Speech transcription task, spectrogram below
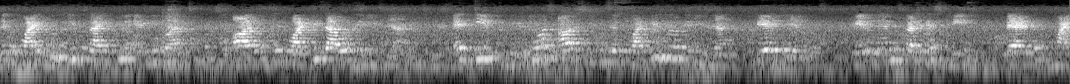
Then why to give right to anyone to ask that what is our religion? And if you that what is your religion, tell them, tell them courageously that my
